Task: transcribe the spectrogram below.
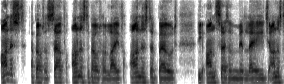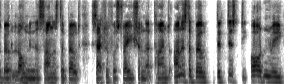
honest about herself, honest about her life, honest about the onset of middle age, honest about loneliness, honest about sexual frustration at times, honest about the, this, the ordinary,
